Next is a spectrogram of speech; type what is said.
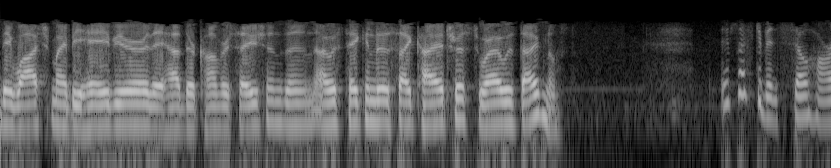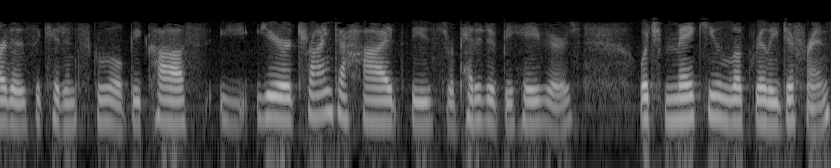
they watched my behavior, they had their conversations, and I was taken to a psychiatrist where I was diagnosed. It must have been so hard as a kid in school because you're trying to hide these repetitive behaviors which make you look really different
